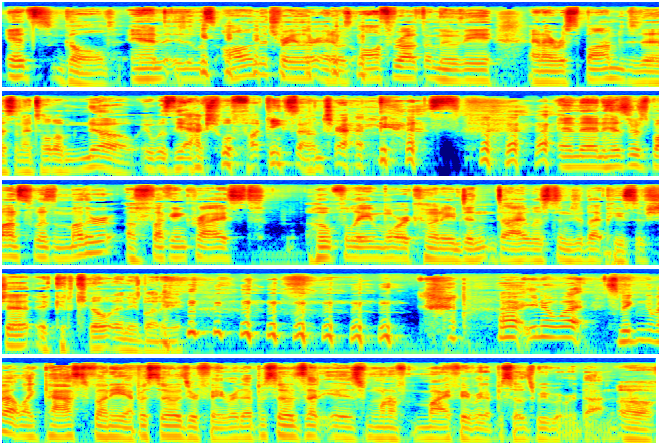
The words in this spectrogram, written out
It's gold, and it was all in the trailer, and it was all throughout the movie. And I responded to this, and I told him, "No, it was the actual fucking soundtrack." Yes. And then his response was, "Mother of fucking Christ." Hopefully, Morricone didn't die listening to that piece of shit. It could kill anybody. Uh, you know what? Speaking about like past funny episodes or favorite episodes, that is one of my favorite episodes we've ever done. oh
